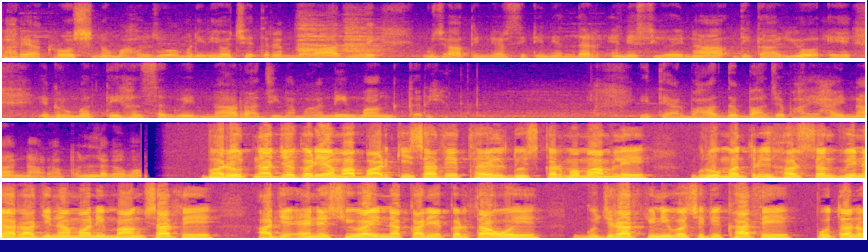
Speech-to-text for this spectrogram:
ભારે આક્રોશનો માહોલ જોવા મળી રહ્યો છે. ત્યારે અમદાવાદની ગુજરાત યુનિવર્સિટીની અંદર એનએસયુઆઈના અધિકારીઓએ એ ગૃહમંત્રી હંસ સંઘવીના રાજીનામાની માંગ કરી હતી. એ ત્યારબાદ ભાજપ હાય હાયના નારા પણ લગાવવામાં ભરૂચના ઝઘડિયામાં બાળકી સાથે થયેલ દુષ્કર્મ મામલે ગૃહમંત્રી હર્ષ સંઘવીના રાજીનામાની માંગ સાથે આજે એનએસયુઆઈના કાર્યકર્તાઓએ ગુજરાત યુનિવર્સિટી ખાતે પોતાનો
